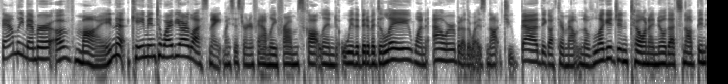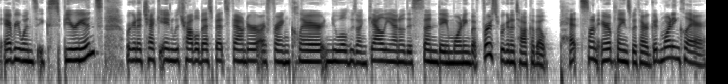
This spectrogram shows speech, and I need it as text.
family member of mine came into YVR last night. My sister and her family from Scotland with a bit of a delay, one hour, but otherwise not too bad. They got their mountain of luggage in tow, and I know that's not been everyone's experience. We're going to check in with Travel Best Bets founder, our friend Claire Newell, who's on Galiano this Sunday morning. But first, we're going to talk about pets on airplanes with her. Good morning, Claire.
